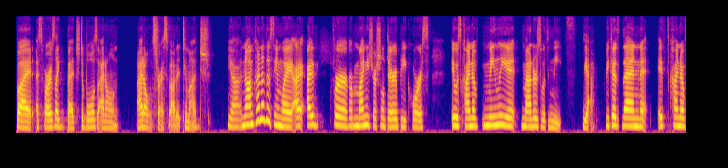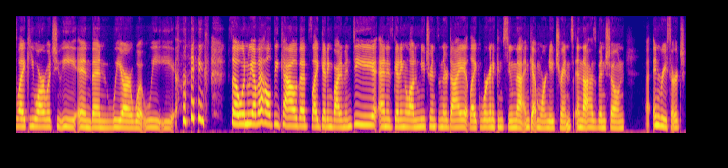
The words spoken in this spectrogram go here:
But as far as like vegetables, I don't I don't stress about it too much. Yeah. No, I'm kind of the same way. I I for my nutritional therapy course, it was kind of mainly it matters with meats. Yeah. Because then it's kind of like you are what you eat and then we are what we eat. like so when we have a healthy cow that's like getting vitamin D and is getting a lot of nutrients in their diet, like we're going to consume that and get more nutrients. And that has been shown uh, in research.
